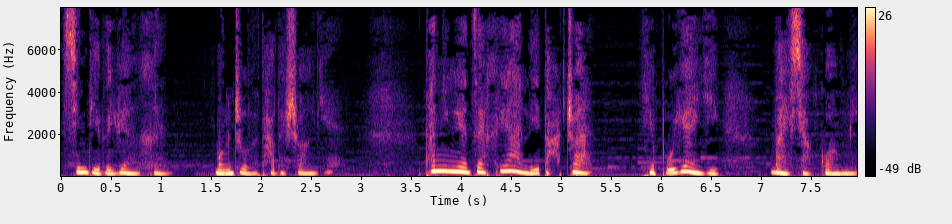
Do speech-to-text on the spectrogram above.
心底的怨恨蒙住了他的双眼，他宁愿在黑暗里打转。也不愿意迈向光明。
